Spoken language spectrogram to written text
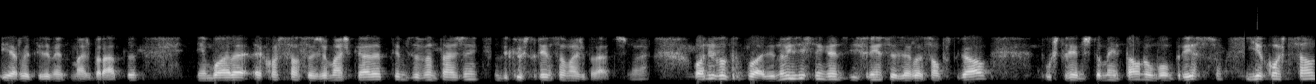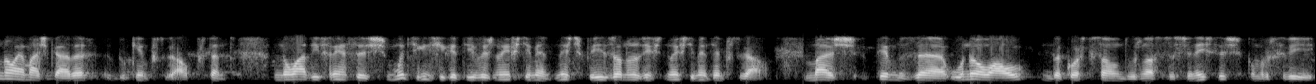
é relativamente mais barata. Embora a construção seja mais cara, temos a vantagem de que os terrenos são mais baratos. Não é? Ao nível de petróleo, não existem grandes diferenças em relação a Portugal os terrenos também estão num bom preço e a construção não é mais cara do que em Portugal. Portanto, não há diferenças muito significativas no investimento nestes países ou no investimento em Portugal. Mas temos uh, o know-how da construção dos nossos acionistas, como referi,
